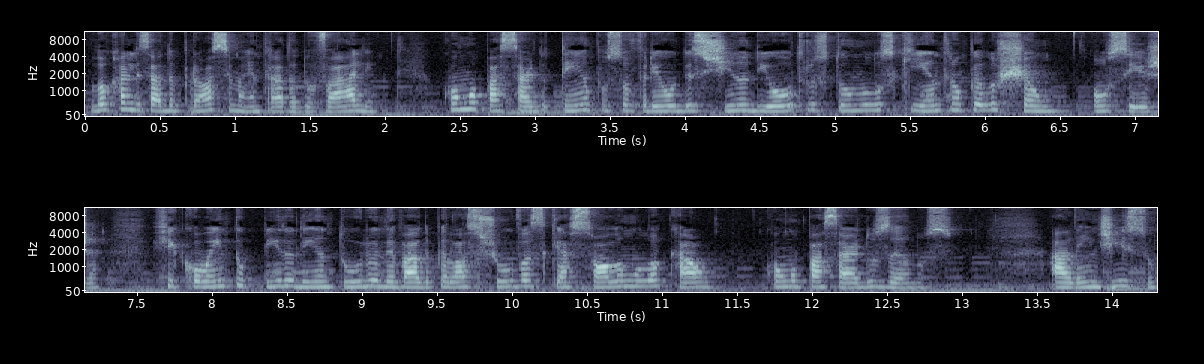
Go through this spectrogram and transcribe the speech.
Localizado próximo à entrada do vale, com o passar do tempo sofreu o destino de outros túmulos que entram pelo chão, ou seja, ficou entupido de entulho levado pelas chuvas que assolam o local com o passar dos anos. Além disso,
